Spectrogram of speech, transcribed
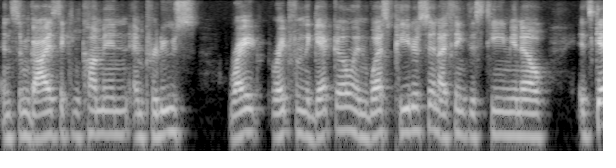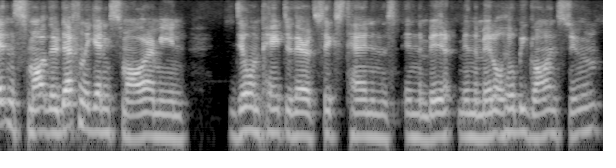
and some guys that can come in and produce right right from the get go. And Wes Peterson, I think this team, you know, it's getting small. They're definitely getting smaller. I mean, Dylan Painter there at 6'10 in the in the mid in the middle. He'll be gone soon.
